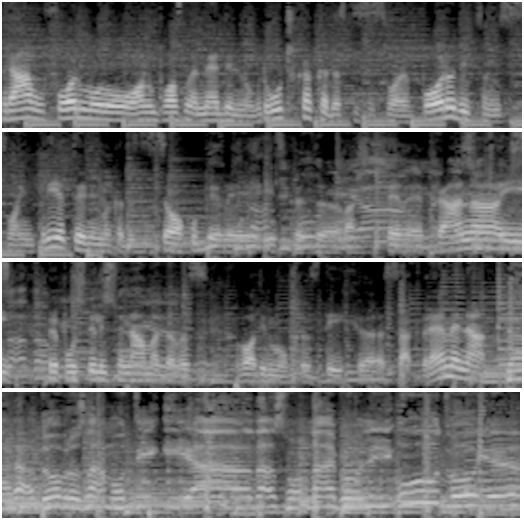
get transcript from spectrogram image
pravu formulu onu posle nedeljnog ručka, kada ste sa svojom porodicom i sa svojim prijateljima, kada ste se okupili ispred e, vaših TV ekrana i prepustili se nama da vas vodimo kroz tih e, sat vremena. Kada dobro znamo ti i ja da smo najbolji u dvoje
